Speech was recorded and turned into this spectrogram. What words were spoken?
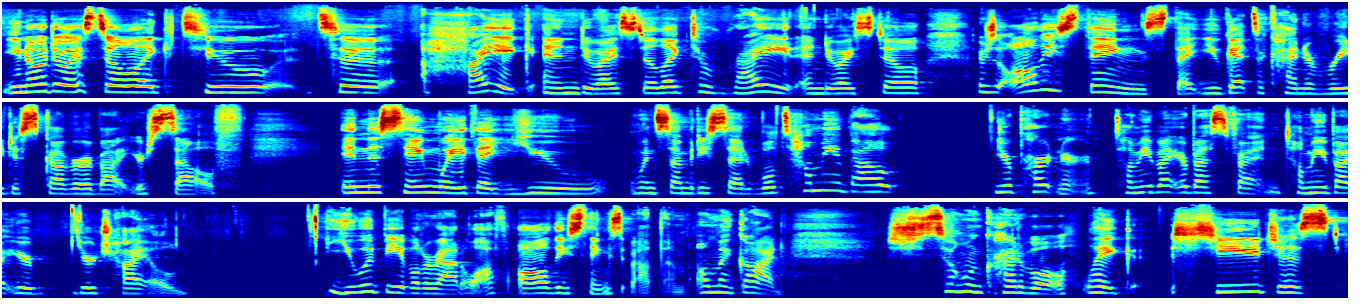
you know, do I still like to to hike and do I still like to write and do I still there's all these things that you get to kind of rediscover about yourself in the same way that you when somebody said, "Well, tell me about your partner. Tell me about your best friend. Tell me about your your child." You would be able to rattle off all these things about them. Oh my god she's so incredible. Like she just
